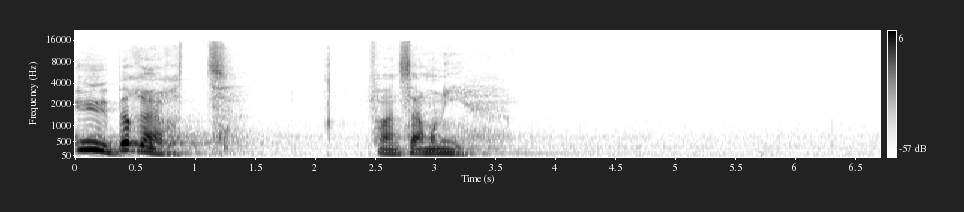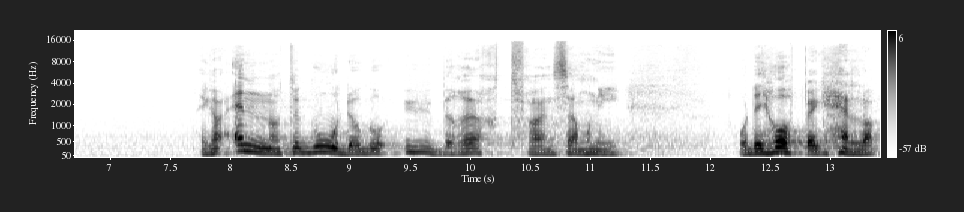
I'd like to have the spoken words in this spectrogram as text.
uberørt fra en seremoni. Jeg har ennå til gode å gå uberørt fra en seremoni. Og det håper jeg heller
